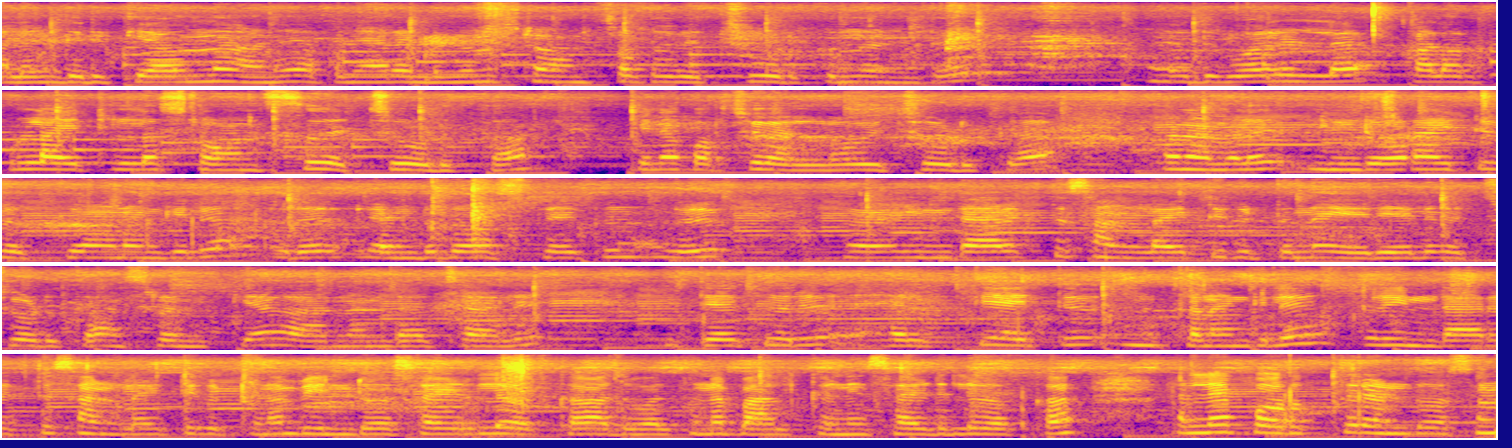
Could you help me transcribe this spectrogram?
അലങ്കരിക്കാവുന്നതാണ്. അപ്പോൾ ഞാൻ രണ്ട് മൂന്ന് സ്റ്റോൺസൊക്കെ വെച്ച് കൊടുക്കുന്നുണ്ട്. ഇതുപോലുള്ള കളർഫുള്ളായിട്ടുള്ള സ്റ്റോൺസ് വെച്ച് കൊടുക്കുക. പിന്നെ കുറച്ച് വെള്ളം ഒഴിച്ച് കൊടുക്കുക. അപ്പോൾ നമ്മൾ ഇൻഡോറായിട്ട് വെക്കുകയാണെങ്കിൽ ഒരു രണ്ട് ദിവസത്തേക്ക് ഒരു ഇൻഡയറക്റ്റ് സൺലൈറ്റ് കിട്ടുന്ന ഏരിയയിൽ വെച്ച് കൊടുക്കാൻ ശ്രമിക്കുക. കാരണം എന്താ വെച്ചാൽ കുട്ടികൾക്ക് ഒരു ഹെൽത്തി ആയിട്ട് നിൽക്കണമെങ്കിൽ ഒരു ഇൻഡയറക്റ്റ് സൺലൈറ്റ് കിട്ടണം. വിൻഡോ സൈഡിൽ വെക്കുക അതുപോലെ തന്നെ ബാൽക്കണി സൈഡിൽ വെക്കാം അല്ലെങ്കിൽ പുറത്ത് രണ്ട് ദിവസം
